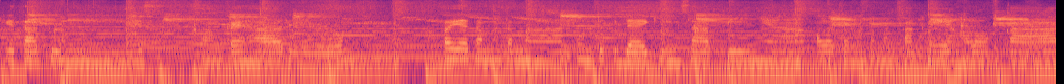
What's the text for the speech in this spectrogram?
Kita tumis sampai harum oh ya teman-teman untuk daging sapinya kalau teman-teman pakai yang lokal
